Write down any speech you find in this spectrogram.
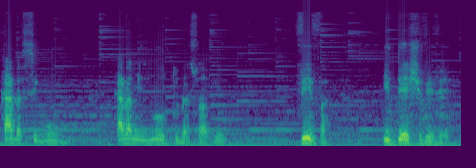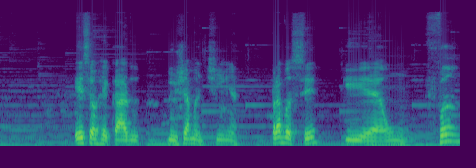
Cada segundo cada minuto da sua vida. Viva e deixe viver. Esse é o recado do Jamantinha para você que é um fã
